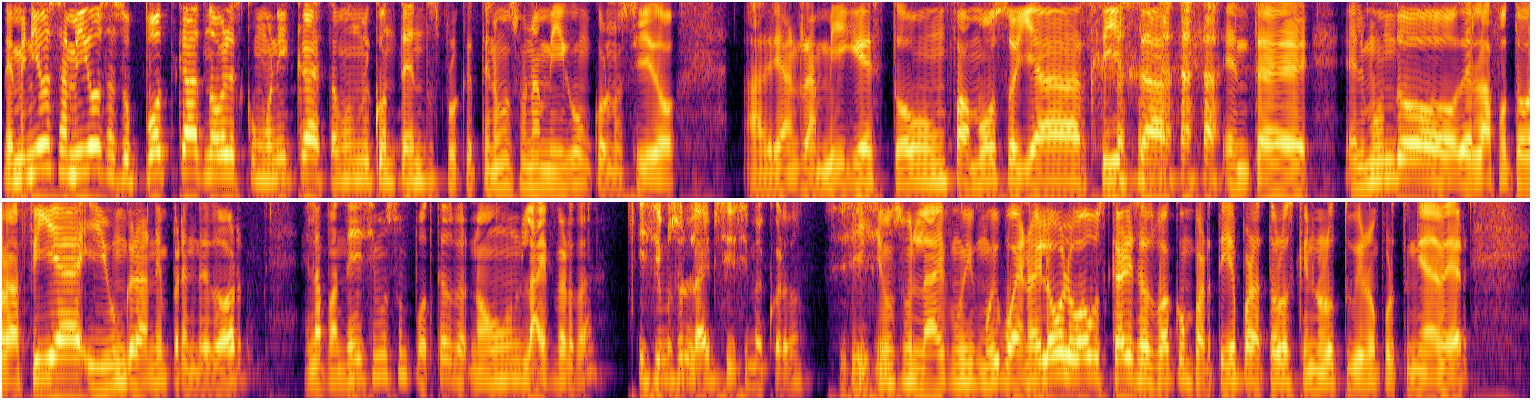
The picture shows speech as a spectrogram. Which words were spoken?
Bienvenidos amigos a su podcast Nobles Comunica. Estamos muy contentos porque tenemos un amigo, un conocido, Adrián Ramírez, todo un famoso ya artista entre el mundo de la fotografía y un gran emprendedor. En la pandemia hicimos un podcast, no un live, ¿verdad? Hicimos un live, sí, sí me acuerdo. Sí, sí, hicimos un live muy, muy bueno. Y luego lo voy a buscar y se los voy a compartir para todos los que no lo tuvieron oportunidad de ver.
